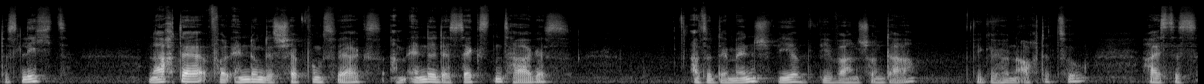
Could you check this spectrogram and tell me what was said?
Das Licht nach der Vollendung des Schöpfungswerks am Ende des sechsten Tages. Also der Mensch, wir, wir waren schon da, wir gehören auch dazu, heißt es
